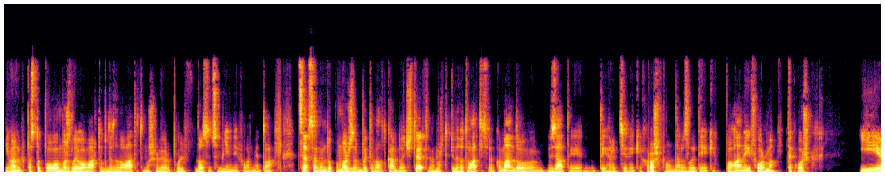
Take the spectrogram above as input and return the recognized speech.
і вам їх поступово, можливо, варто буде здавати, тому що Ліверпуль в досить сумнівній формі, то це все вам допоможе зробити Wildcard 24. Ви можете підготувати свою команду, взяти тих гравців, яких хороший календар, злити, яких поганий форма також і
